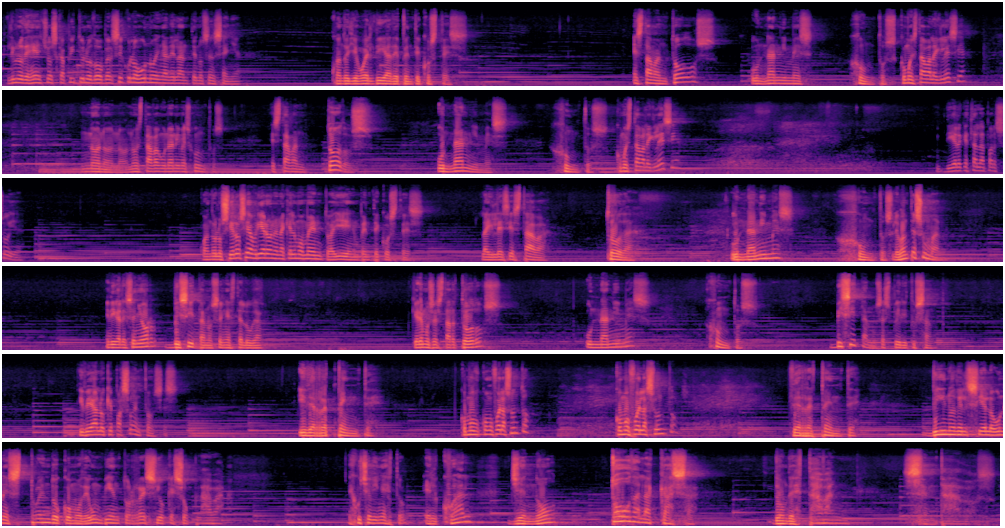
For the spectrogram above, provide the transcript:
El libro de Hechos, capítulo 2, versículo 1 en adelante nos enseña cuando llegó el día de Pentecostés. Estaban todos unánimes juntos. ¿Cómo estaba la iglesia? No, no, no, no estaban unánimes juntos. Estaban todos unánimes juntos. ¿Cómo estaba la iglesia? Dígale que está en la par suya. Cuando los cielos se abrieron en aquel momento allí en Pentecostés, la iglesia estaba toda unánimes juntos. Levante su mano y dígale, Señor, visítanos en este lugar. Queremos estar todos unánimes juntos. Visítanos, Espíritu Santo. Y vea lo que pasó entonces. Y de repente, ¿cómo, cómo fue el asunto? ¿Cómo fue el asunto? De repente vino del cielo un estruendo como de un viento recio que soplaba. Escuche bien esto, el cual llenó toda la casa donde estaban sentados.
